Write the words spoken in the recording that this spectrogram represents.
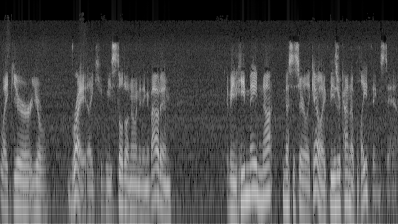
like you're you're right. Like he, we still don't know anything about him. I mean, he may not necessarily care. Like these are kind of playthings to him.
